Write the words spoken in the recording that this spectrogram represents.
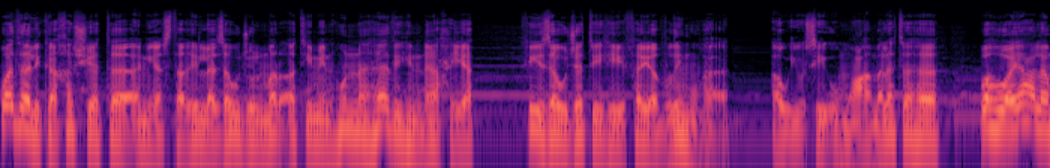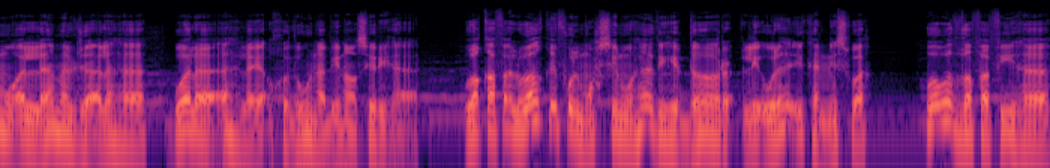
وذلك خشية أن يستغل زوج المرأة منهن هذه الناحية في زوجته فيظلمها أو يسيء معاملتها وهو يعلم أن لا ملجأ لها ولا أهل يأخذون بناصرها. وقف الواقف المحسن هذه الدار لأولئك النسوة ووظف فيها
